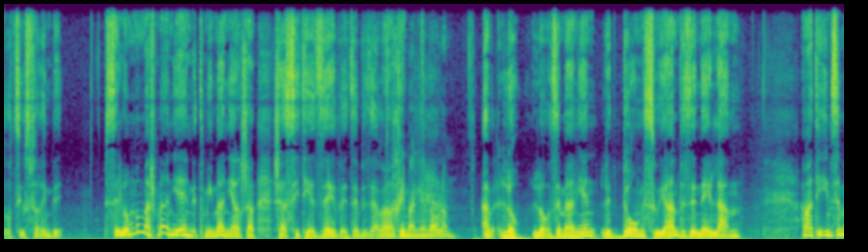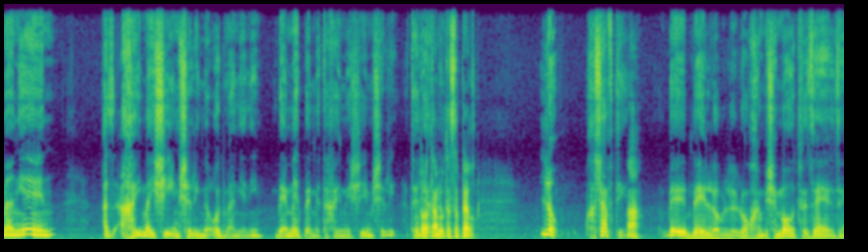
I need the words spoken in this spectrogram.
הוציאו ספרים, וזה לא ממש מעניין. את מי מעניין עכשיו שעשיתי את זה ואת זה וזה? הכי מעניין בעולם. אבל לא, לא, זה מעניין לדור מסוים וזה נעלם. אמרתי, אם זה מעניין, אז החיים האישיים שלי מאוד מעניינים. באמת, באמת החיים האישיים שלי. אתה אבל אותם לא, לא תספר. לא, חשבתי. אה, ב- ב- לא, לא, לא אוכלים בשמות וזה, זה.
